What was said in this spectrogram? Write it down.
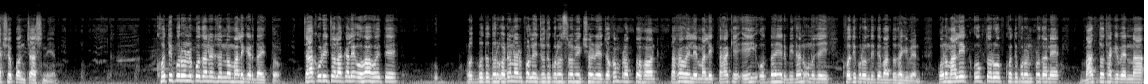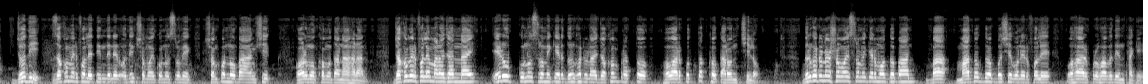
একশো পঞ্চাশ নিয়ে। ক্ষতিপূরণ প্রদানের জন্য মালিকের দায়িত্ব। চাকুরি চলাকালে উহা হইতে উদ্ভূত দুর্ঘটনার ফলে যদি কোনো শ্রমিক শরীরে জখমপ্রাপ্ত হন, তাহা হইলে মালিক তাহাকে এই অধ্যায়ের বিধান অনুযায়ী ক্ষতিপূরণ দিতে বাধ্য থাকিবেন। কোনো মালিক উক্ত রূপ ক্ষতিপূরণ প্রদানে বাধ্য থাকিবেন না। যদি জখমের ফলে তিন দিনের অধিক সময় কোনো শ্রমিক সম্পন্ন বা আংশিক কর্মক্ষমতা না হারান। জখমের ফলে মারা যান নাই। এরূপ কোনো শ্রমিকের দুর্ঘটনায় জখমপ্রাপ্ত হওয়ার প্রত্যক্ষ কারণ ছিল। দুর্ঘটনার সময় শ্রমিকের মদ্যপান বা মাদকদ্রব্য সেবনের ফলে উহার প্রভাবাধীন থাকে।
